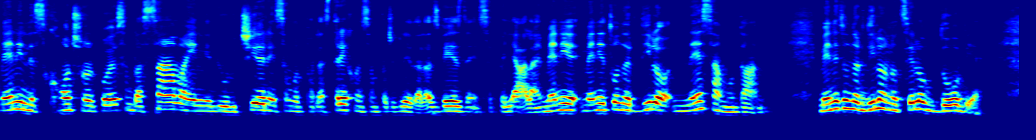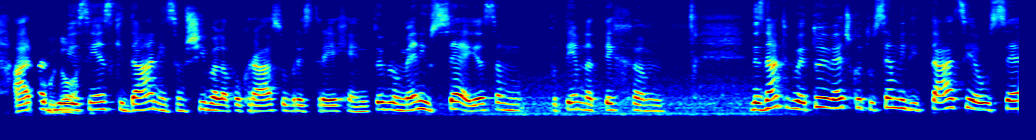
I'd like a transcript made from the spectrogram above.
meni neskončno lepo. Jaz sem bila sama in je bil večer in sem odprla streho in sem pač gledala zvezde in se peljala. In meni, meni je to naredilo ne samo dan. Meni je to naredilo na celo obdobje. Ali pa bil jesenski dan in sem šibala po krasu brez strehe. In to je bilo meni vse. Jaz sem potem na teh. Um, Ne znate pa, to je več kot vse meditacije, vse,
